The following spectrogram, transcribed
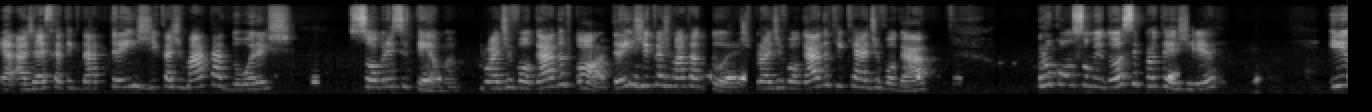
a Jéssica tem que dar três dicas matadoras sobre esse tema. Para o advogado, ó, três dicas matadoras. Para o advogado que quer advogar, para o consumidor se proteger e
